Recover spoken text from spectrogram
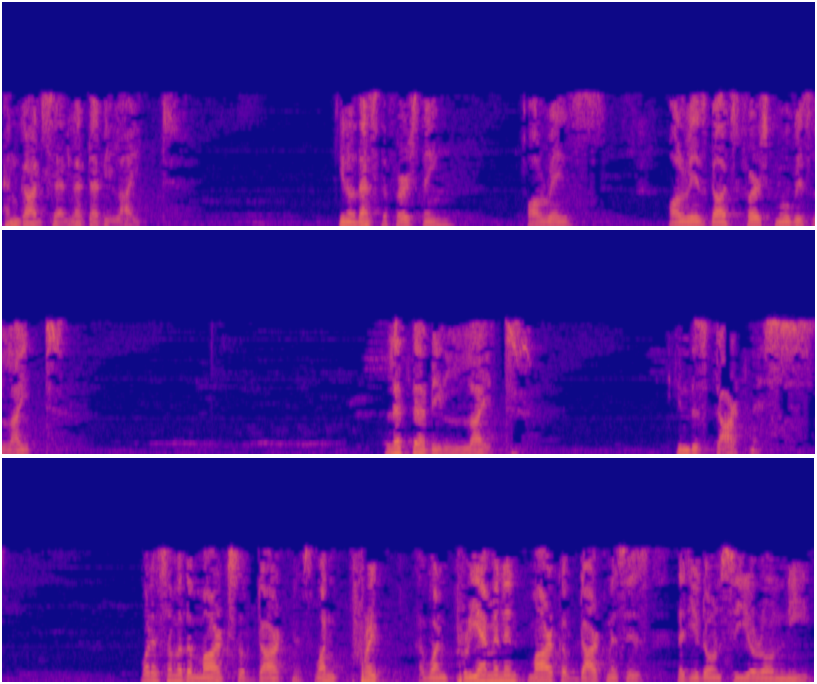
And God said, let there be light. You know, that's the first thing. Always. Always God's first move is light. Let there be light in this darkness. What are some of the marks of darkness? One, Uh, one preeminent mark of darkness is that you don't see your own need.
